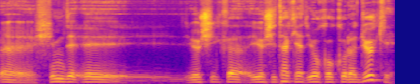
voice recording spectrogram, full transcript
E, şimdi e, Yoshika, Yoshitake Yokokura diyor ki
